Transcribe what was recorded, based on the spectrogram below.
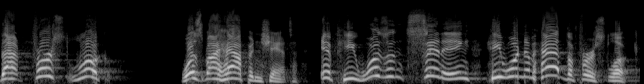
that first look was by happen chance. If he wasn't sinning, he wouldn't have had the first look.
